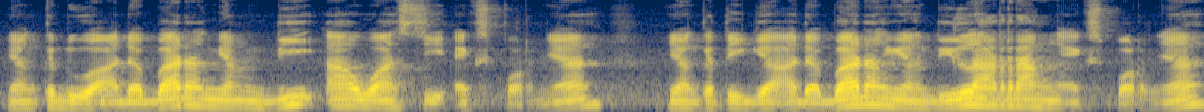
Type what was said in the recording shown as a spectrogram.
yang kedua ada barang yang diawasi ekspornya, yang ketiga ada barang yang dilarang ekspornya,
